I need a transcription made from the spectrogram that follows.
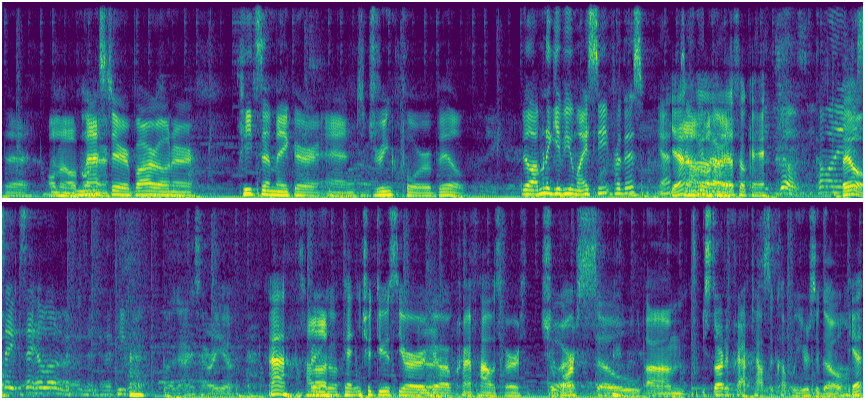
the Owner of- master bar owner, pizza maker, and drink pourer, Bill. Bill, I'm gonna give you my seat for this. Yeah. yeah, Yeah, no, alright. that's okay. Bill, come on in. Bill. Just say, say hello to the, to the people. Hello guys, how are you? Ah, it's pretty Hello. cool. Can you introduce your your craft house first? Sure. So um, we started Craft House a couple years ago. Yeah.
